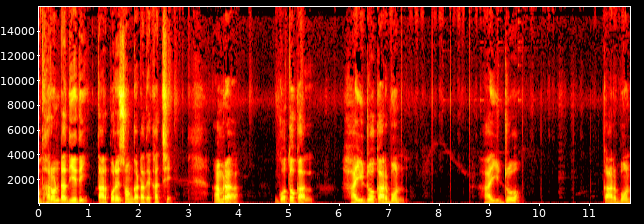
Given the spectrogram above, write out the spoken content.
উদাহরণটা দিয়ে দিই, তারপরে সংজ্ঞাটা দেখাচ্ছি। আমরা গতকাল হাইড্রোকার্বন, হাইড্রো কার্বন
